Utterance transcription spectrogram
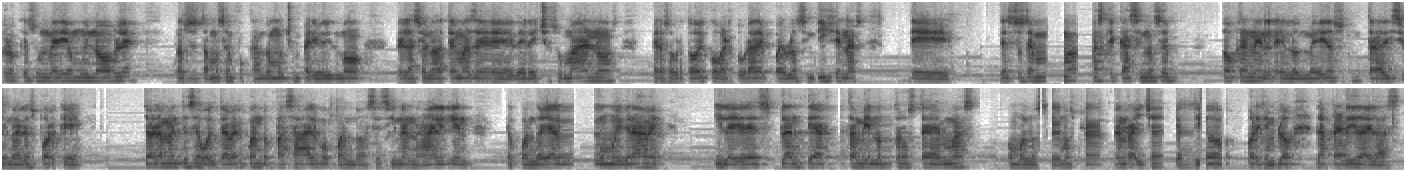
creo que es un medio muy noble. Nos estamos enfocando mucho en periodismo relacionado a temas de, derechos humanos, pero sobre todo de cobertura de pueblos indígenas, de, de estos temas que casi no se tocan en, en, los medios tradicionales porque solamente se voltea a ver cuando pasa algo, cuando asesinan a alguien o cuando hay algo muy grave. Y la idea es plantear también otros temas como los que hemos planteado en Raicha, que ha sido, por ejemplo, la pérdida de las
